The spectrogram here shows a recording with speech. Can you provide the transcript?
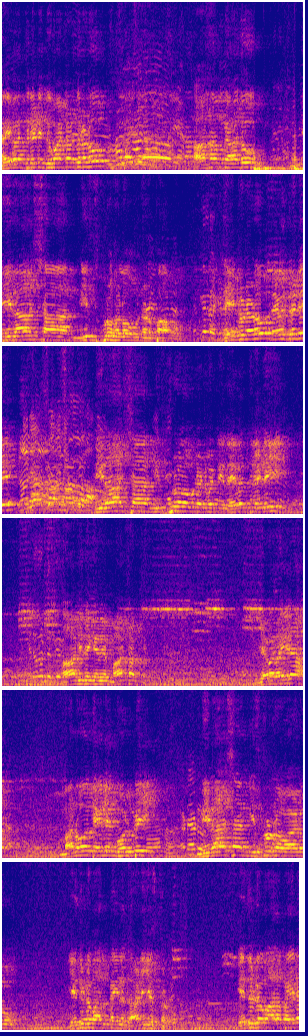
రేవంత్ రెడ్డి ఎందుకు మాట్లాడుతున్నాడు? అహం కాదు నిరాశ నిస్పృహలో ఉన్నాడు పాపం. ఏంటున్నాడు రేవంత్ రెడ్డి? నిరాశ నిస్పృహలో ఉన్నటువంటి రేవంత్ రెడ్డి ఆ విధంగానే మాట్లాడుతున్నాడు. ఎవరైనా మనోధైర్యం కోల్పోయి నిరాశ నిస్పృహ వాడు ఎదుటి వాళ్ళపైన దాడి చేస్తాడు. ఎదుటి వాళ్ళపైన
